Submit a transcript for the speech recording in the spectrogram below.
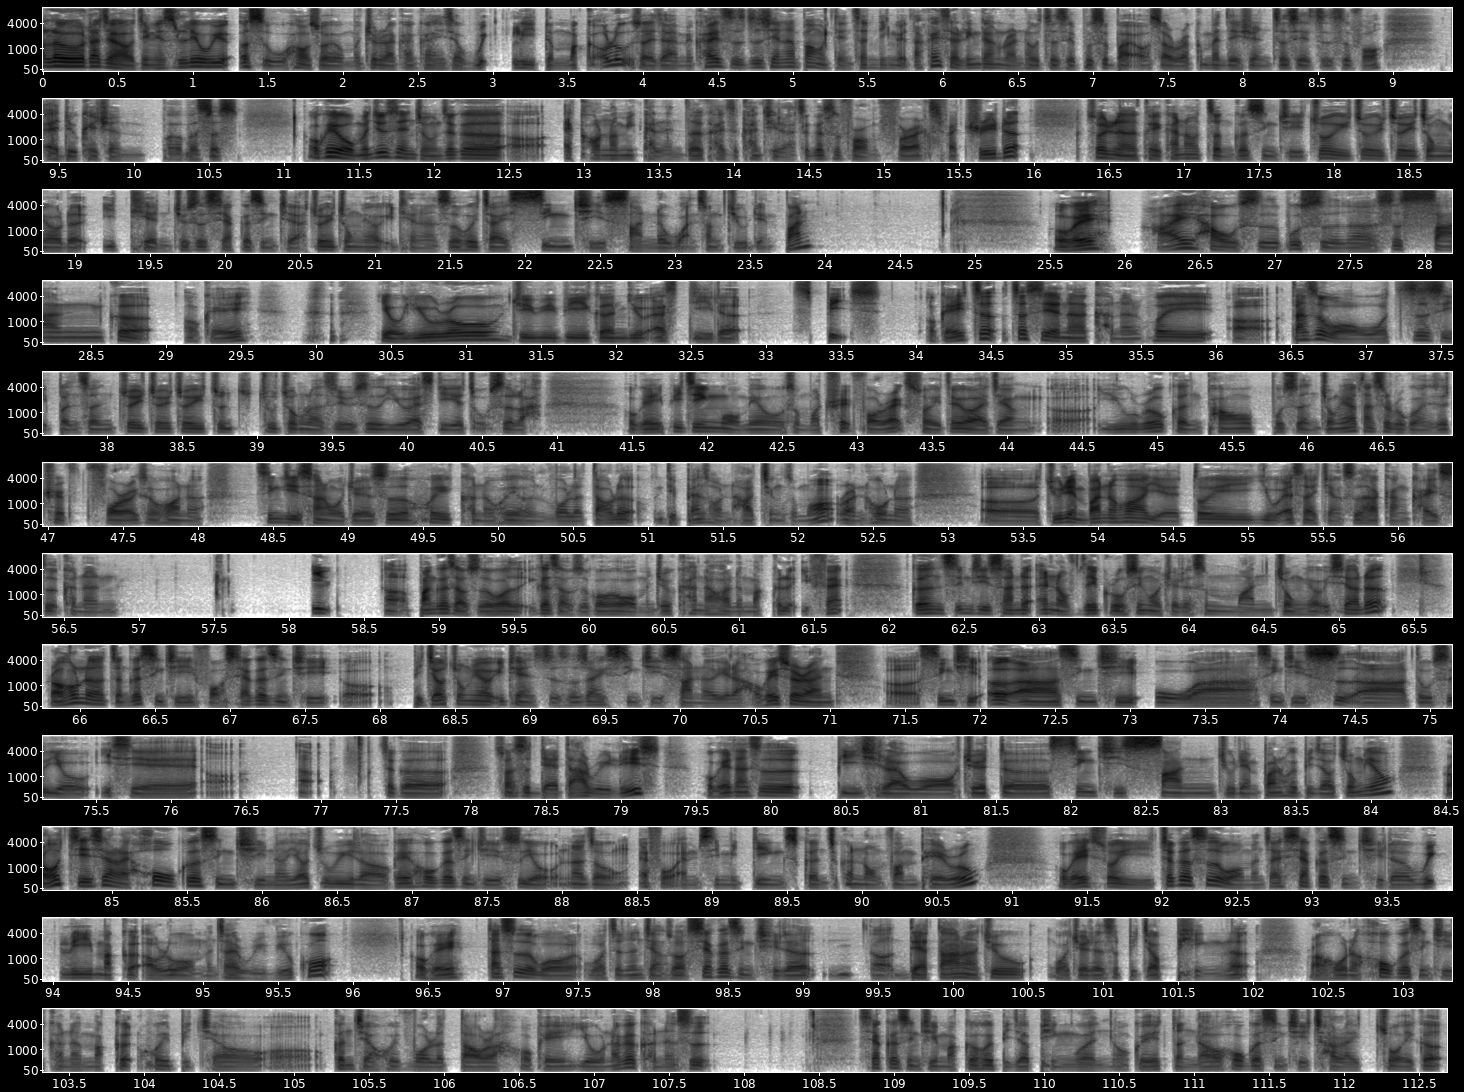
Hello，大家好，今天是六月二十五号，所以我们就来看看一下 Weekly 的 Mark o l o。所以在还没开始之前呢，帮我点赞、订阅、打开小铃铛，然后这些不是 by or Sell Recommendation，这些只是 for education purposes。OK，我们就先从这个呃 Economy Calendar 开始看起来，这个是 from Forex Factory 的，所以呢可以看到整个星期最最最重要的一天就是下个星期啊，最重要一天呢是会在星期三的晚上九点半。OK，还好死不死呢是三个 OK。有 Euro、GBP 跟 USD 的 Speech，OK，这这些呢可能会呃，但是我我自己本身最最最注注重的就是 USD 的走势啦，OK，毕竟我没有什么 Trade Forex，所以对我来讲，呃，Euro 跟 Pound 不是很重要。但是如果你是 Trade Forex 的话呢，星期三我觉得是会可能会很 volatile 的，depends on 他讲什么。然后呢，呃，九点半的话也对 US 来讲是他刚开始，可能。呃，半个小时或者一个小时过后，我们就看到它的 market effect，跟星期三的 end of day closing，我觉得是蛮重要一下的。然后呢，整个星期 for 下个星期，呃，比较重要一天只是在星期三而已啦。OK，虽然呃星期二啊、星期五啊、星期四啊都是有一些啊啊这个算是 data release，OK，但是。比起来，我觉得星期三九点半会比较重要。然后接下来后个星期呢，要注意了。OK，后个星期是有那种 FOMC meetings 跟这个 non-farm payroll。OK，所以这个是我们在下个星期的 weekly market outlook 我们在 review 过。OK，但是我我只能讲说，下个星期的呃 data 呢，就我觉得是比较平了。然后呢，后个星期可能 market 会比较呃更加会 volatile 了。OK，有那个可能是。下个星期马克会比较平稳，我可以等到后个星期才来做一个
